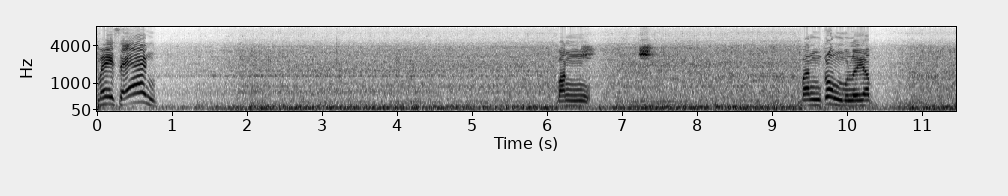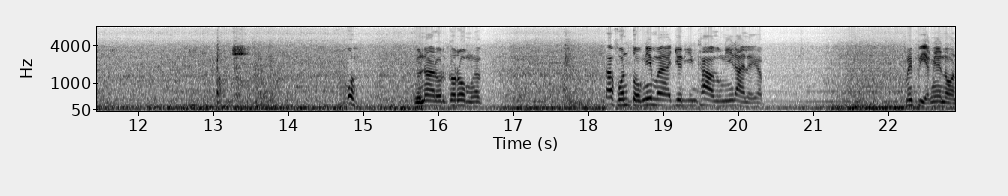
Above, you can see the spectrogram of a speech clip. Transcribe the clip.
ไม่ให้แซง บัง บังกล้องหมดเลยครับ โอ้อยู่หน้ารถก็ร่มครับ ถ้าฝนตกนี่มายืนกินข้าวตรงนี้ได้เลยครับ ไม่เปียกแน่นอน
